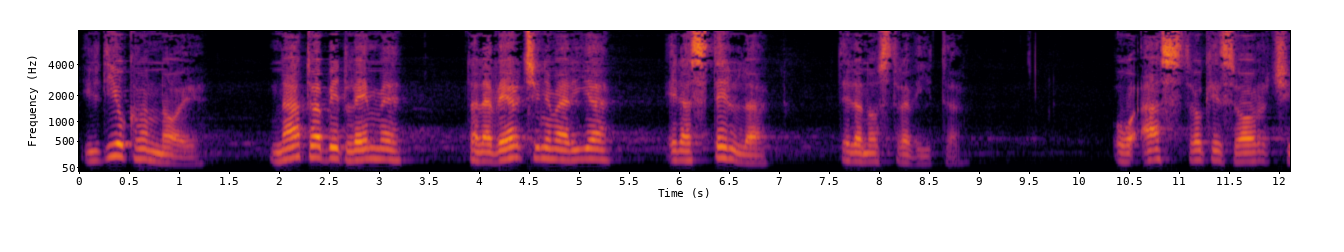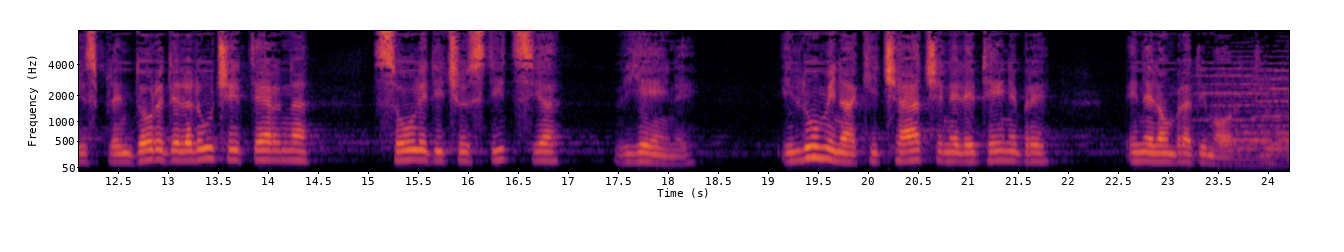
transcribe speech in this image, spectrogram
Il Dio con noi, nato a Betlemme dalla Vergine Maria, è la stella della nostra vita. O astro che sorci, splendore della luce eterna, sole di giustizia, viene, illumina chi giace nelle tenebre e nell'ombra di morte.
